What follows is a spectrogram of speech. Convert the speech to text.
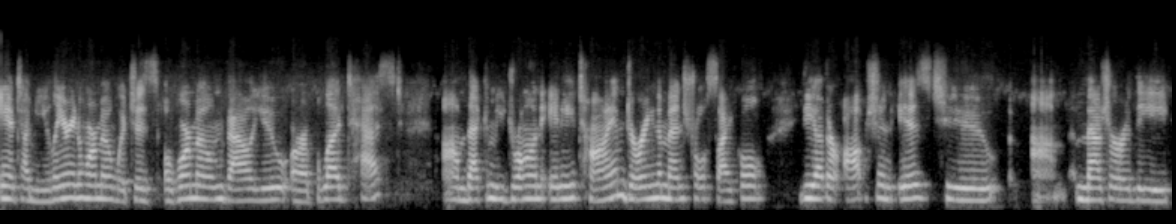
anti-Mullerian hormone, which is a hormone value or a blood test um, that can be drawn anytime during the menstrual cycle. The other option is to um, measure the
